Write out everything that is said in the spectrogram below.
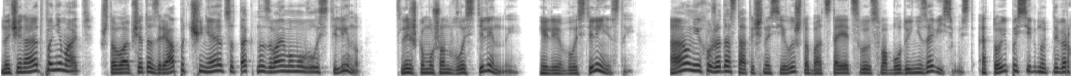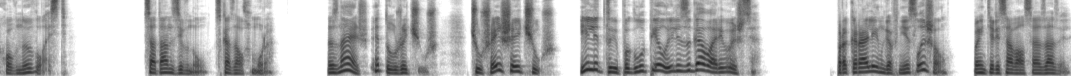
«начинают понимать, что вообще-то зря подчиняются так называемому властелину. Слишком уж он властелинный или властелинистый. А у них уже достаточно силы, чтобы отстоять свою свободу и независимость, а то и посягнуть на верховную власть. Сатан зевнул, сказал хмуро. «Знаешь, это уже чушь. Чушейшая чушь. Или ты поглупел, или заговариваешься». «Про каролингов не слышал?» — поинтересовался Азазель.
